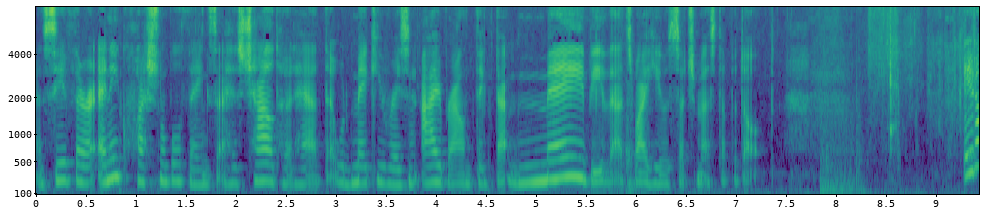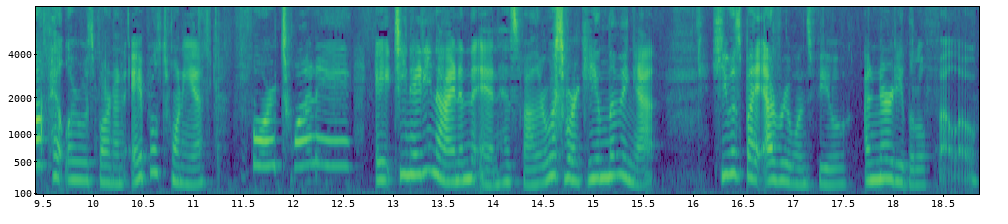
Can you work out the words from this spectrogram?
and see if there are any questionable things that his childhood had that would make you raise an eyebrow and think that maybe that's why he was such a messed up adult. Adolf Hitler was born on April 20th, 420, 1889, in the inn his father was working and living at. He was, by everyone's view, a nerdy little fellow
